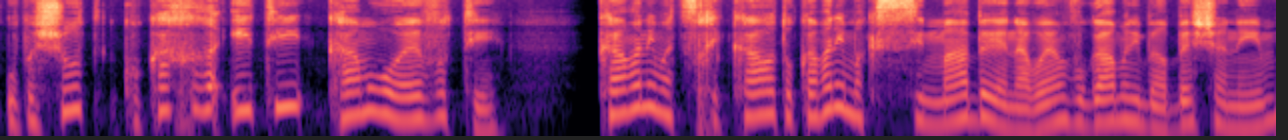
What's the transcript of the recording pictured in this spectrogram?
הוא פשוט, כל כך ראיתי כמה הוא אוהב אותי, כמה אני מצחיקה אותו, כמה אני מקסימה בעיניו. הוא היה מבוגר ממני בהרבה שנים,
